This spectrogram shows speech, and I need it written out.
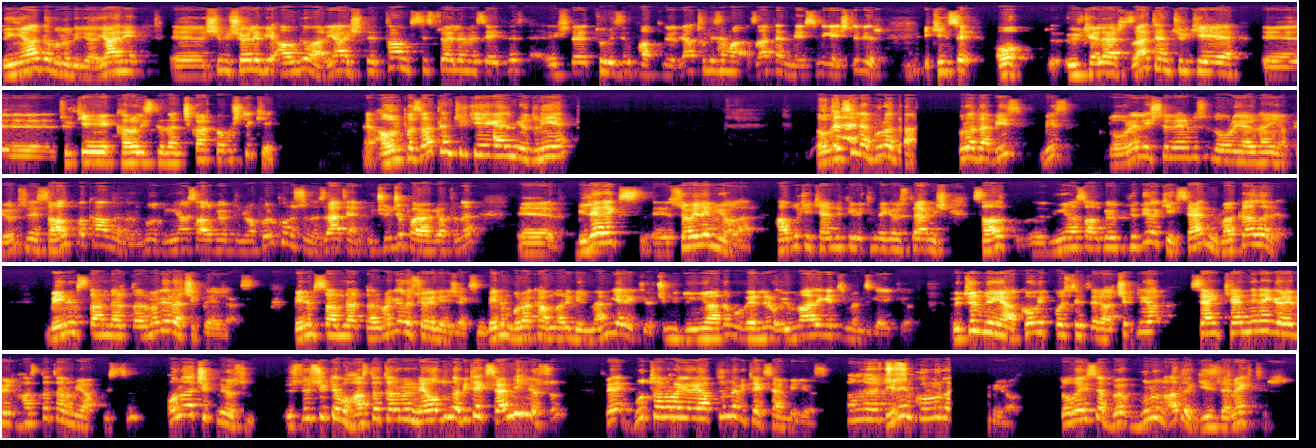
Dünya da bunu biliyor. Yani e, şimdi şöyle bir algı var. Ya işte tam siz söylemeseydiniz işte turizm patlıyor. Ya turizm zaten mevsimi geçti bir. İkincisi o ülkeler zaten Türkiye'ye e, Türkiye'yi kara listeden çıkartmamıştı ki. E, Avrupa zaten Türkiye'ye gelmiyordu. Niye? Dolayısıyla burada burada biz biz doğru eleştirilerimizi doğru yerden yapıyoruz ve Sağlık Bakanlığı'nın bu Dünya Sağlık Örgütü'nün raporu konusunda zaten üçüncü paragrafını e, bilerek e, söylemiyorlar. Halbuki kendi tweetinde göstermiş. Sağlık e, Dünya Sağlık Örgütü diyor ki sen vakaları benim standartlarıma göre açıklayacaksın. Benim standartlarıma göre söyleyeceksin. Benim bu rakamları bilmem gerekiyor. Çünkü dünyada bu verileri uyumlu hale getirmemiz gerekiyor. Bütün dünya COVID pozitifleri açıklıyor. Sen kendine göre bir hasta tanımı yapmışsın. Onu açıklıyorsun. Üstelik de bu hasta tanımının ne olduğunu da bir tek sen biliyorsun. Ve bu tanıma göre yaptığını da bir tek sen biliyorsun. Onu Bilim kurulu da bilmiyor. Dolayısıyla bunun adı gizlemektir.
